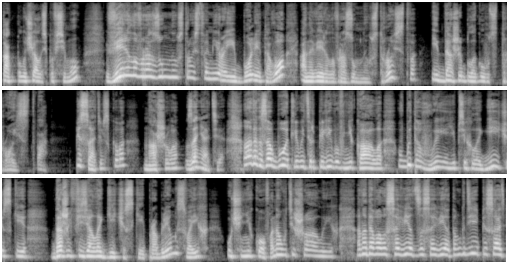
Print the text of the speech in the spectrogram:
так получалось по всему, верила в разумное устройство мира, и более того, она верила в разумное устройство и даже благоустройство писательского нашего занятия. Она так заботливо и терпеливо вникала в бытовые, психологические, даже физиологические проблемы своих учеников. Она утешала их, она давала совет за советом, где писать,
